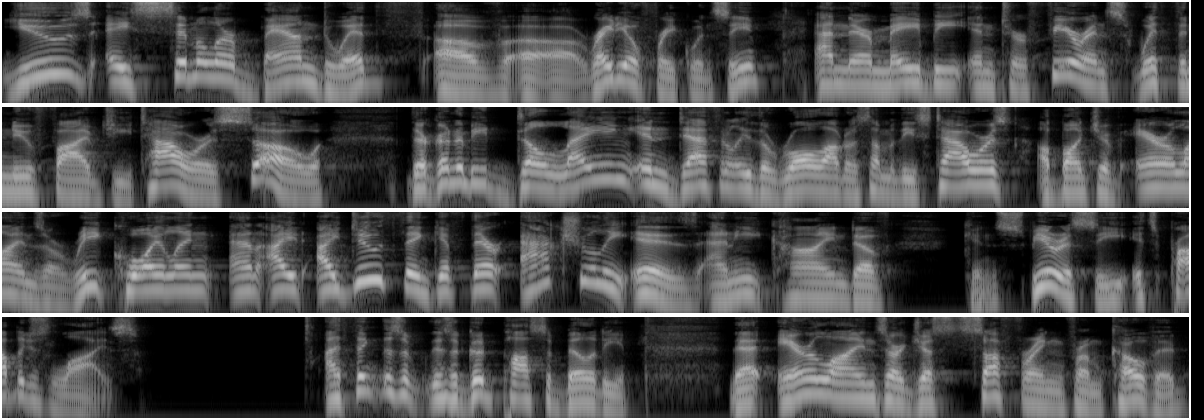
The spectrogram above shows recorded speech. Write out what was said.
use a similar bandwidth of uh, radio frequency, and there may be interference with the new 5G towers. So they're going to be delaying indefinitely the rollout of some of these towers. A bunch of airlines are recoiling. And I, I do think if there actually is any kind of conspiracy, it's probably just lies. I think there's a, there's a good possibility that airlines are just suffering from COVID.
